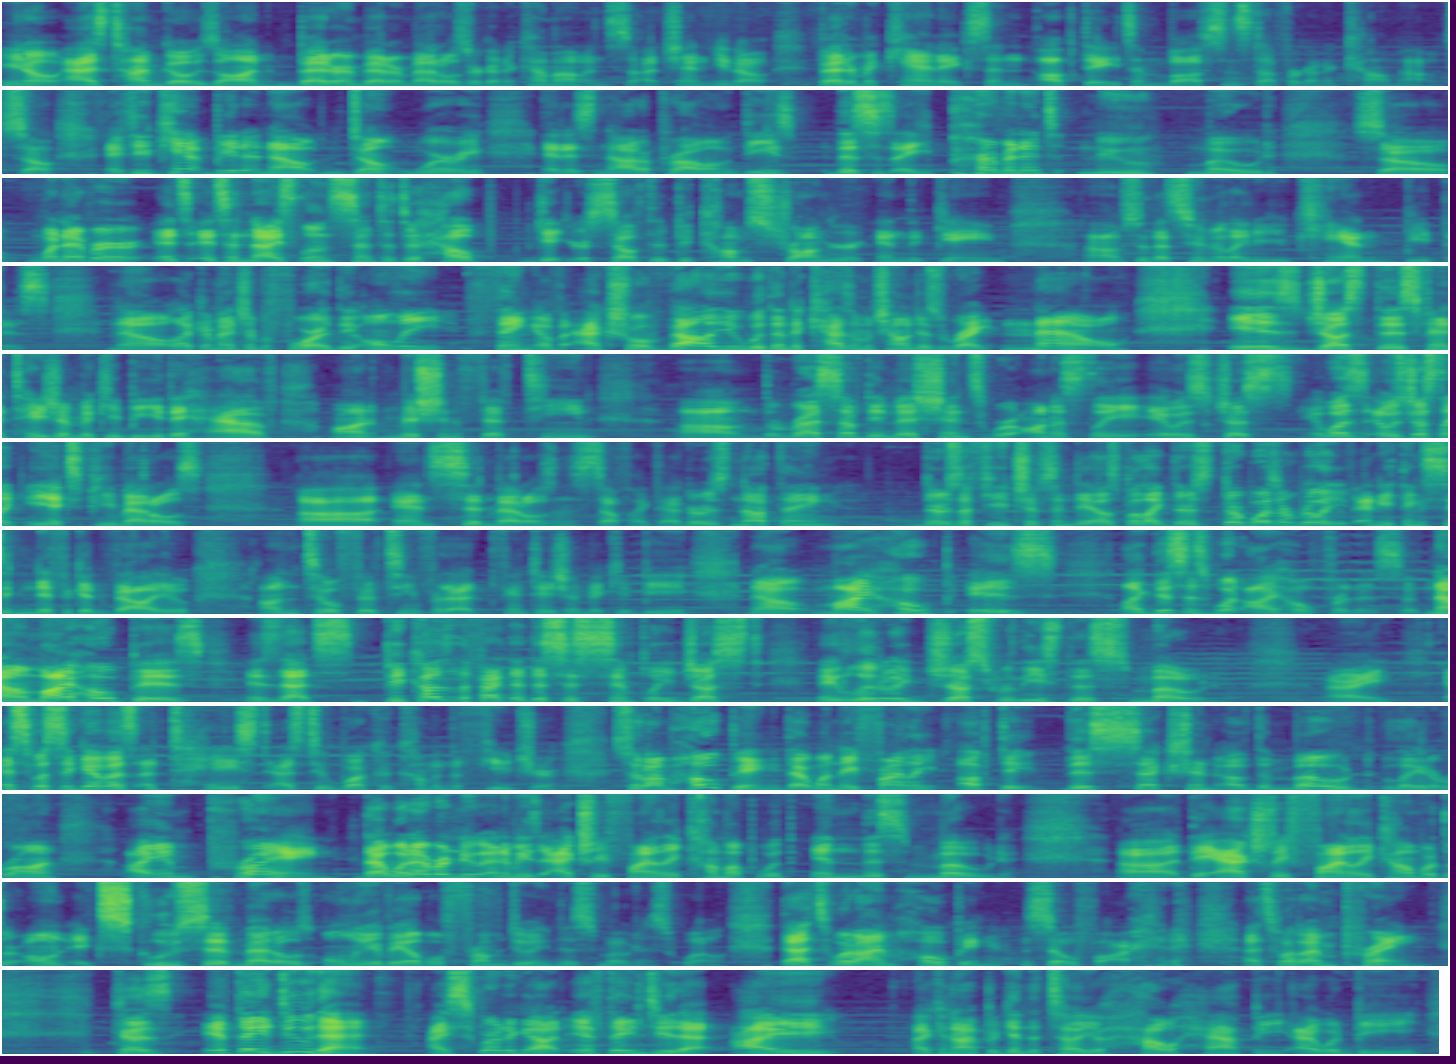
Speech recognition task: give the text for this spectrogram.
you know, as time goes on, better and better medals are going to come out and such. And, you know, better mechanics and updates and buffs and stuff are going to come out. So if you can't beat it now, don't worry. It is not a problem. These This is a permanent new mode. So whenever, it's, it's a nice little incentive to help get yourself to become stronger in the game um, so that sooner or later you can beat this. Now, like I mentioned before, the only thing of actual value within the Chasm Challenges right now is just this Fantasia Mickey B they have on Mission 15. Um, the rest of the missions were honestly, it was just, it was, it was just like EXP medals uh, and Sid medals and stuff like that. There was nothing there's a few chips and dales, but like there's there wasn't really anything significant value until 15 for that Fantasia Mickey B. Now my hope is like this is what I hope for this. Now my hope is is that because of the fact that this is simply just they literally just released this mode. All right. It's supposed to give us a taste as to what could come in the future. So I'm hoping that when they finally update this section of the mode later on, I am praying that whatever new enemies actually finally come up within this mode, uh, they actually finally come with their own exclusive medals only available from doing this mode as well. That's what I'm hoping so far. That's what I'm praying. Because if they do that, I swear to God, if they do that, I I cannot begin to tell you how happy I would be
